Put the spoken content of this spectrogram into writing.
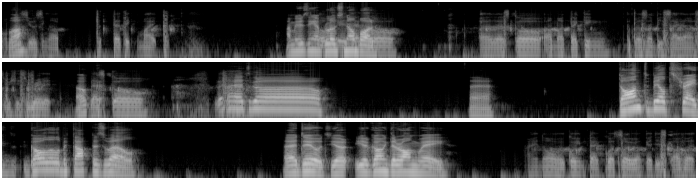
I'm What? just using a pathetic mic. I'm using a Okay, Blue let's Snowball. go. Uh, let's go. I'm attacking the person beside us, which is red. Okay, Let's go. let's go. There. Don't build straight. Go a little bit up as well. Uh, dude, you're you're going the wrong way. I know we're going backwards, so we won't get discovered.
